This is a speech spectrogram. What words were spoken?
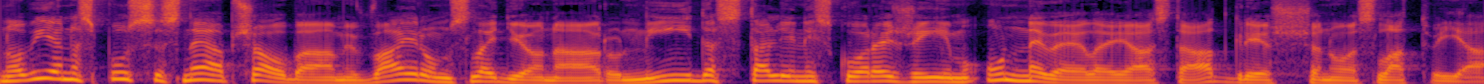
No vienas puses neapšaubāmi vairums leģionāru nīda staļinisko režīmu un nevēlējās tā atgriešanos Latvijā.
